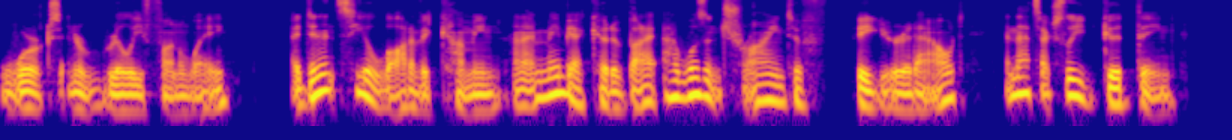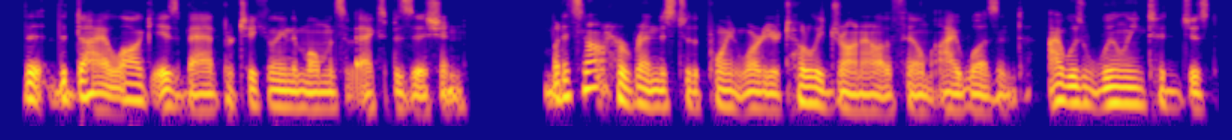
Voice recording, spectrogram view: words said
works in a really fun way. I didn't see a lot of it coming, and I, maybe I could have, but I, I wasn't trying to figure it out. And that's actually a good thing. The, the dialogue is bad, particularly in the moments of exposition but it's not horrendous to the point where you're totally drawn out of the film. I wasn't. I was willing to just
